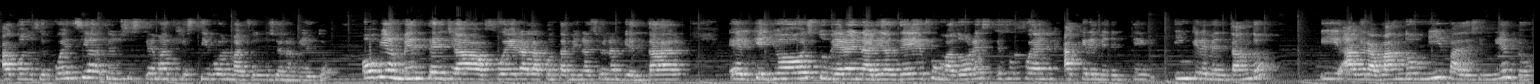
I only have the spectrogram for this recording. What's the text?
a consecuencia de un sistema digestivo en mal funcionamiento. Obviamente ya fuera la contaminación ambiental, el que yo estuviera en áreas de fumadores, eso fue incrementando y agravando mi padecimiento.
